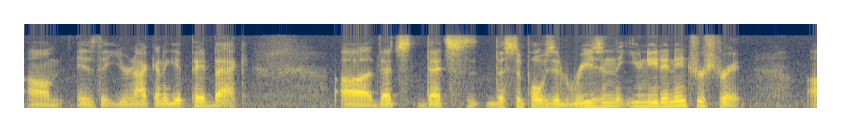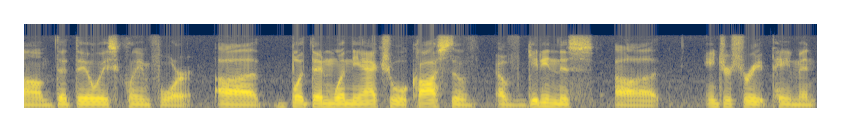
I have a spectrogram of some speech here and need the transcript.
um, is that you're not going to get paid back. Uh, that's that's the supposed reason that you need an interest rate um, that they always claim for. Uh, but then when the actual cost of of getting this uh, interest rate payment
